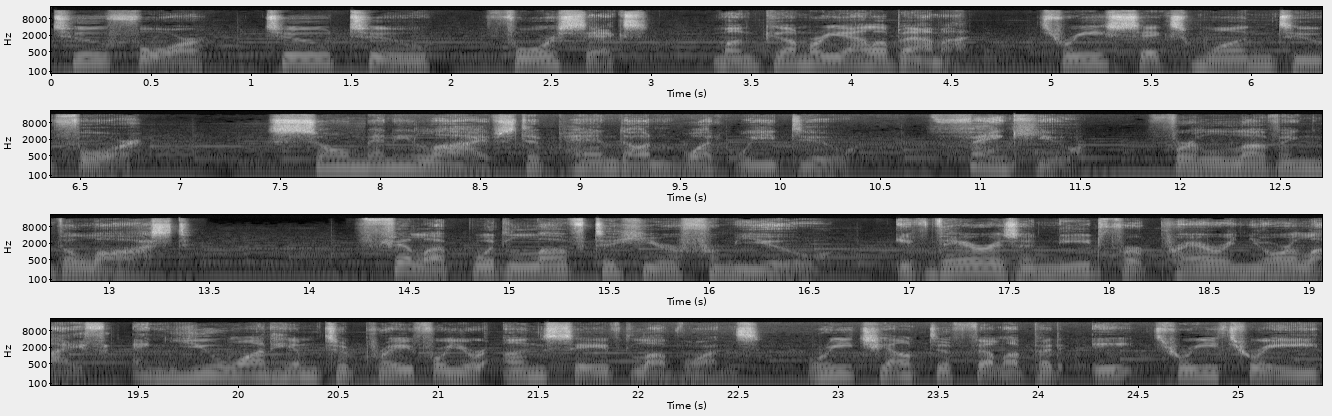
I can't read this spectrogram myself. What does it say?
242246, Montgomery, Alabama 36124. So many lives depend on what we do. Thank you for loving the lost. Philip would love to hear from you. If there is a need for prayer in your life and you want him to pray for your unsaved loved ones, reach out to Philip at 833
